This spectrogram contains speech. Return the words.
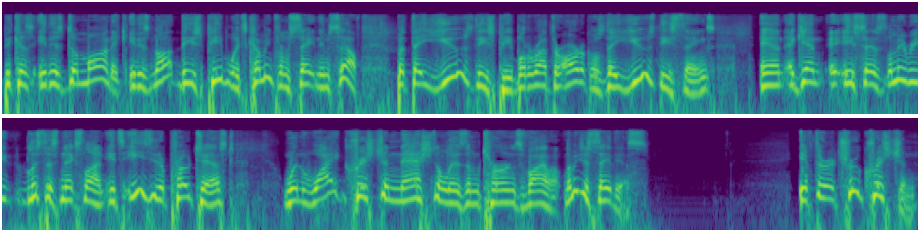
because it is demonic. It is not these people. It's coming from Satan himself. But they use these people to write their articles. They use these things. And again, he says, let me read, list this next line. It's easy to protest when white Christian nationalism turns violent. Let me just say this. If they're a true Christian,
